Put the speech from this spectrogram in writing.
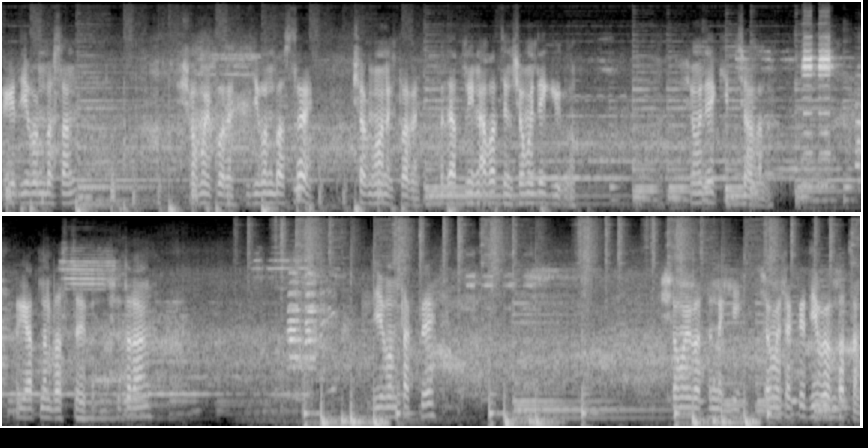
আগে জীবন বাঁচান, সময় পরে। জীবন বাঁচলে সময় অনেক পাবেন। যদি আপনি না বাঁচেন, সময় দিয়ে কি সময় দিয়ে কিচ্ছু হবে না। আগে আপনার বাঁচতে হবে। সুতরাং জীবন থাকতে সময় বাঁচান নাকি? সময় থাকতে জীবন বাঁচান।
